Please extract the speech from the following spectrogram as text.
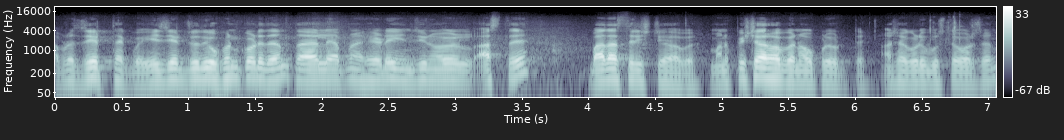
আপনার জেট থাকবে। এই জেট যদি ওপেন করে দেন, তাহলে আপনার হেডে ইঞ্জিন অয়েল আসতে বাধা সৃষ্টি হবে। মানে প্রেশার হবে না উপরে উঠতে। আশা করি বুঝতে পারছেন।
